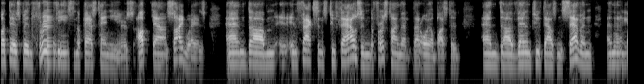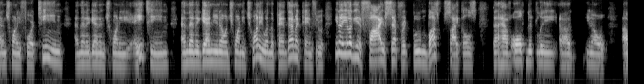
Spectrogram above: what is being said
but there's been three of these in the past 10 years up down sideways. And um, in fact since 2000 the first time that, that oil busted and uh, then in 2007 and then again in 2014 and then again in 2018 and then again you know in 2020 when the pandemic came through. You know you're looking at five separate boom bust cycles that have alternately uh, you know uh,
